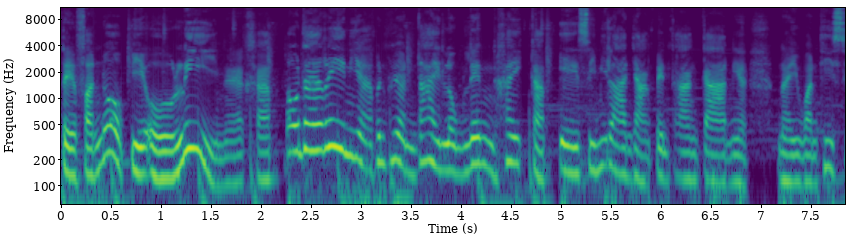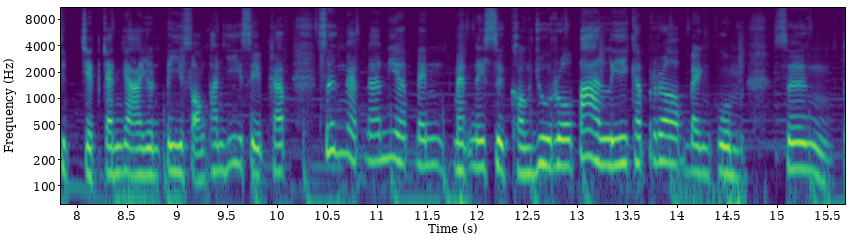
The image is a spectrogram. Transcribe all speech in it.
เตฟานโนปิโอลีนะครับโตนารีเนี่ยเพื่อนๆได้ลงเล่นให้กับเอซีมิลานอย่างเป็นทางการเนี่ยในวันที่ 17 กันยายนปี 2020 ครับ ซึ่งแมตช์นั้นเนี่ยเป็นแมตช์ในศึกของยูโรปาลีกครับรอบแบ่งกลุ่ม ซึ่งโต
